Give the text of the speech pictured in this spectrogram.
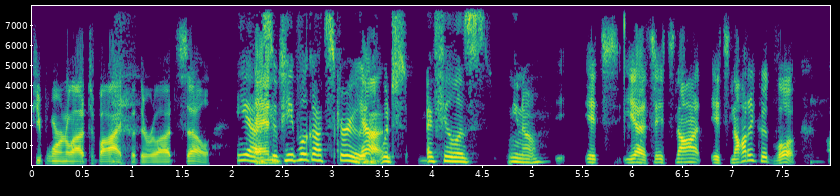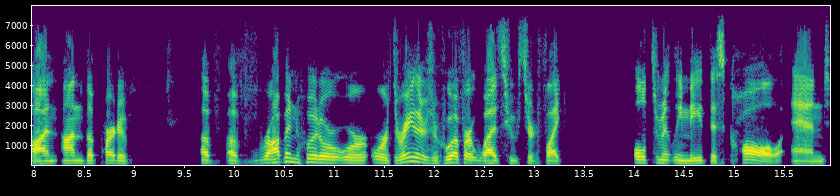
People weren't allowed to buy, but they were allowed to sell. yeah, so people got screwed, yeah. which I feel is, you know, It's yeah, it's it's not it's not a good look on on the part of of of Robinhood or or or the regulators or whoever it was who sort of like ultimately made this call. And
